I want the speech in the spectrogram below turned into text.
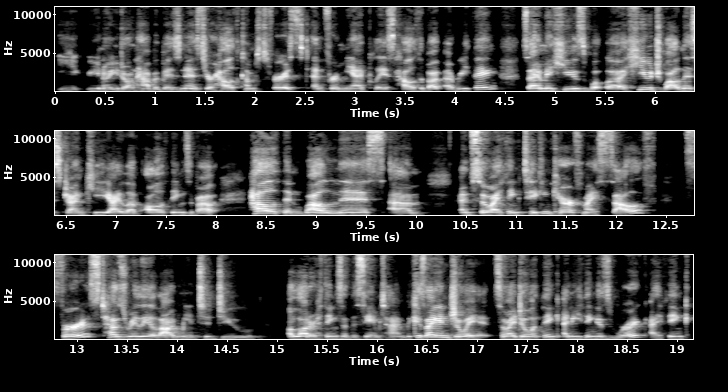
you, you know, you don't have a business. Your health comes first. And for me, I place health above everything. So I'm a huge, a huge wellness junkie. I love all things about health and wellness. Um, and so I think taking care of myself first has really allowed me to do a lot of things at the same time because I enjoy it. So I don't think anything is work. I think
